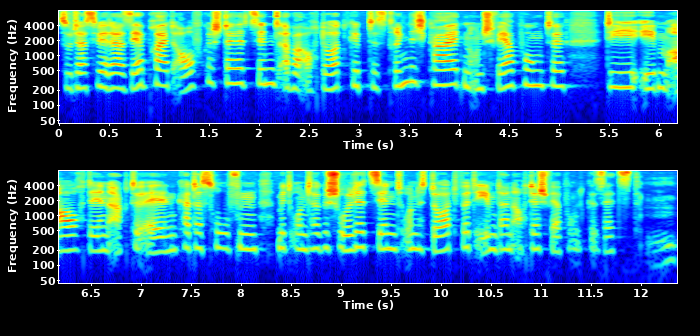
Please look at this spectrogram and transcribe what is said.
sodass wir da sehr breit aufgestellt sind sind, aber auch dort gibt es Dringlichkeiten und Schwerpunkte, die eben auch den aktuellen Katastrophen mitunter geschuldet sind. Und dort wird eben dann auch der Schwerpunkt gesetzt. Mhm.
